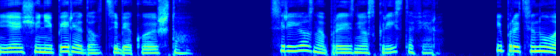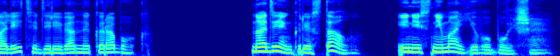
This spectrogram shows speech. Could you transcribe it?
Я еще не передал тебе кое-что», — серьезно произнес Кристофер и протянул Алите деревянный коробок. «Надень кристалл и не снимай его больше».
